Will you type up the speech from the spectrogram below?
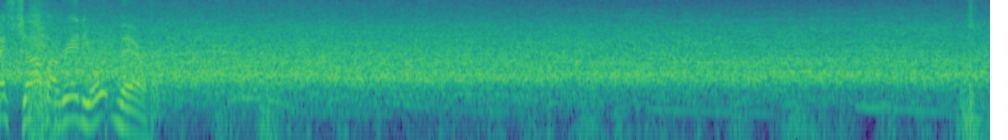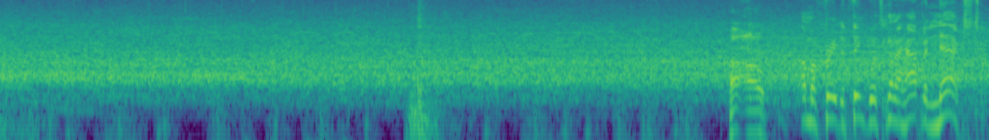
Nice job by Randy Orton there. Uh-oh. I'm afraid to think what's going to happen next.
